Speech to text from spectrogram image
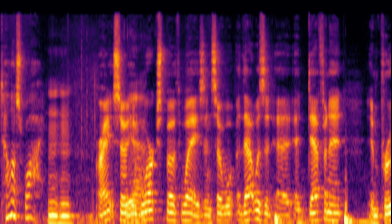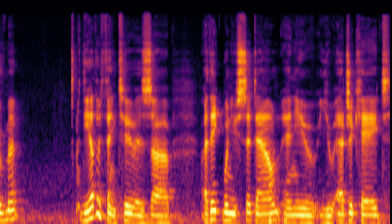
Tell us why. Mm-hmm. Right? So Yeah. it works both ways. And so that was a, a, definite improvement. The other thing too is uh, I think when you sit down and you you educate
